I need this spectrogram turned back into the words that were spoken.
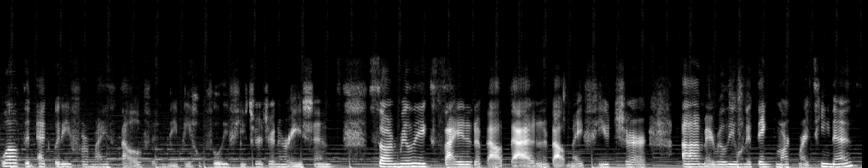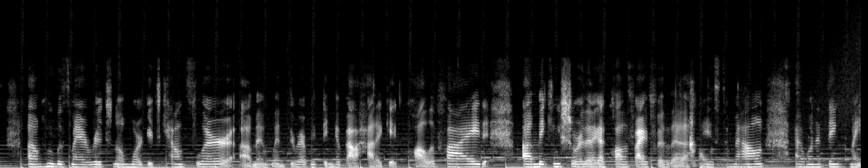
wealth and equity for myself and maybe hopefully future generations. So I'm really excited about that and about my future. Um, I really want to thank Mark Martinez, um, who was my original mortgage counselor um, and went through everything about how to get qualified, uh, making sure that I got qualified for the highest amount. I want to thank my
